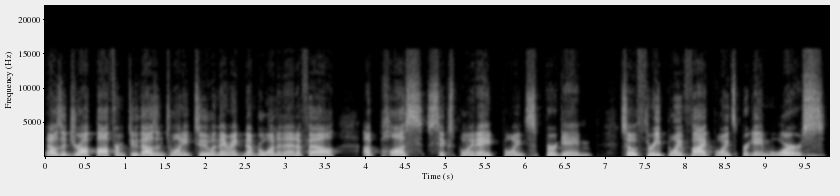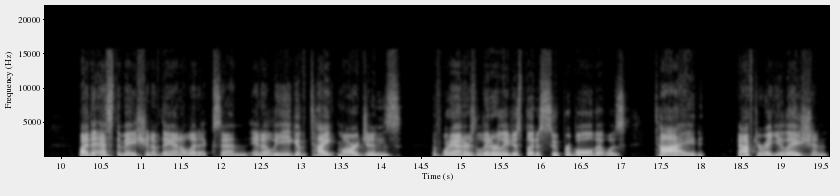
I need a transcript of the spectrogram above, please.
That was a drop off from 2022 when they ranked number one in the NFL, a plus 6.8 points per game. So 3.5 points per game worse by the estimation of the analytics. And in a league of tight margins, the 49ers literally just played a Super Bowl that was tied after regulation,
